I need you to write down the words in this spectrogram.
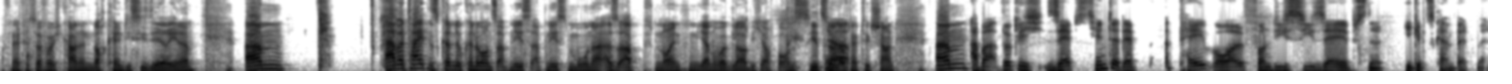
Auf Netflix habe ich kaum noch keine DC-Serie, ne? Ähm, aber Titans könnt, könnt ihr uns ab, nächst, ab nächsten Monat, also ab 9. Januar, glaube ich, auch bei uns hierzu ja. auf Netflix schauen. Ähm, Aber wirklich, selbst hinter der Paywall von DC selbst, ne, hier gibt es keinen Batman.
